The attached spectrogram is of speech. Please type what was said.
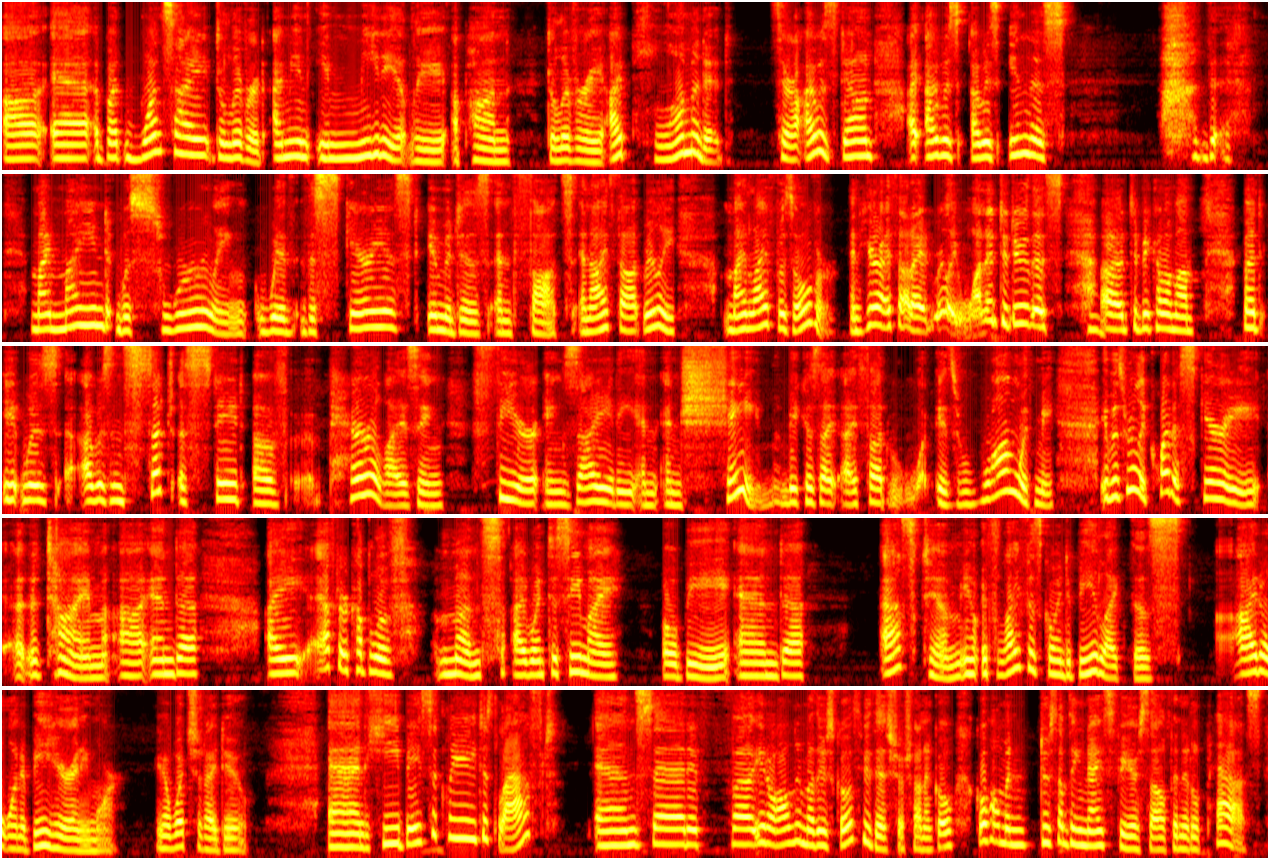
Uh, uh, but once I delivered, I mean, immediately upon delivery, I plummeted. Sarah, I was down. I, I was, I was in this. The, my mind was swirling with the scariest images and thoughts. And I thought, really, my life was over. And here I thought I had really wanted to do this, hmm. uh, to become a mom. But it was, I was in such a state of paralyzing fear, anxiety, and, and shame because I, I thought, what is wrong with me? It was really quite a scary uh, time. Uh, and, uh, I, after a couple of months, I went to see my OB and, uh, asked him, you know, if life is going to be like this, I don't want to be here anymore. You know, what should I do? And he basically just laughed and said, if, uh, you know, all new mothers go through this, Shoshana, go, go home and do something nice for yourself and it'll pass.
